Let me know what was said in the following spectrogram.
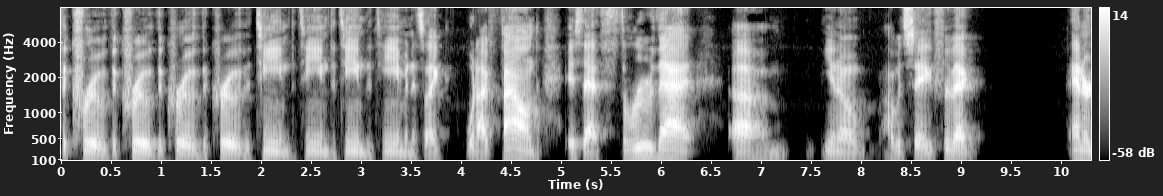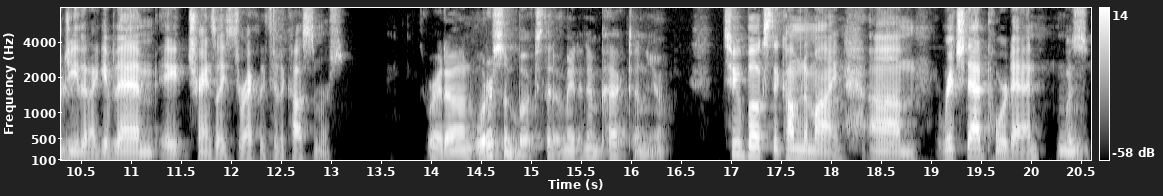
the crew, the crew, the crew, the crew, the team, the team, the team, the team, and it's like what I found is that through that, um, you know, I would say through that energy that I give them, it translates directly to the customers. Right on. What are some books that have made an impact on you? Two books that come to mind. Um, Rich Dad Poor Dad was mm.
